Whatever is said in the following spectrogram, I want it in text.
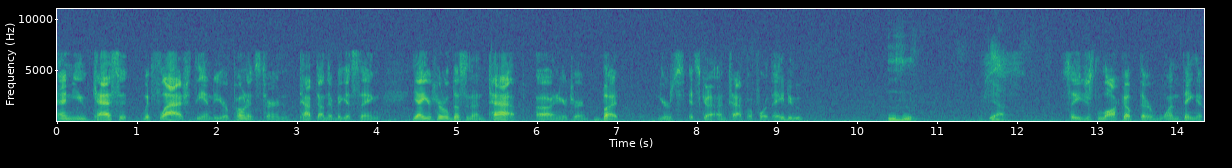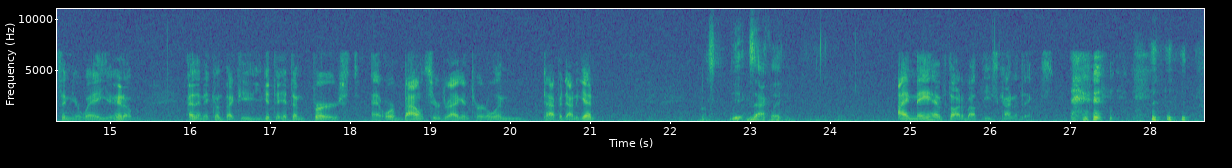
And you cast it with flash at the end of your opponent's turn. Tap down their biggest thing. Yeah, your turtle doesn't untap uh, on your turn, but yours it's gonna untap before they do. Mm-hmm. Yeah. So you just lock up their one thing that's in your way. You hit them, and then it comes back to you. You get to hit them first, or bounce your dragon turtle and tap it down again. Yeah, exactly. I may have thought about these kind of things.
